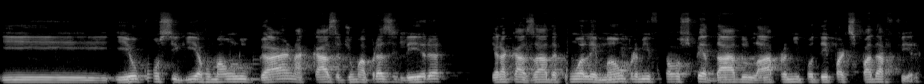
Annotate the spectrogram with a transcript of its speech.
e, e eu consegui arrumar um lugar na casa de uma brasileira que era casada com um alemão para mim ficar hospedado lá para mim poder participar da feira.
